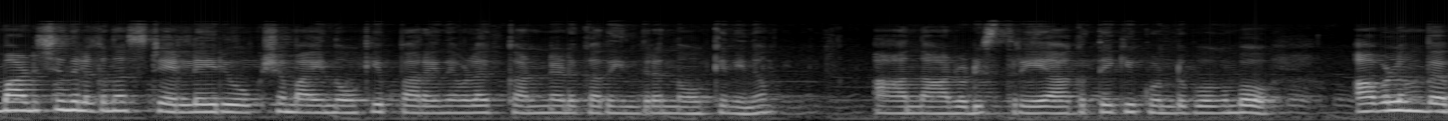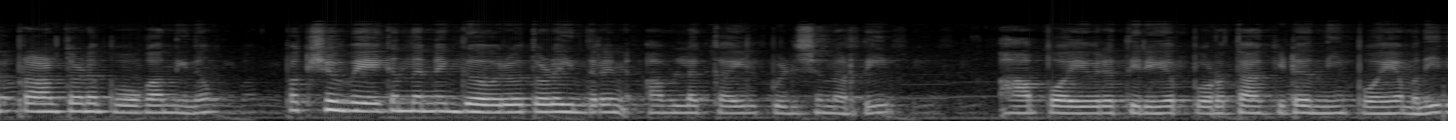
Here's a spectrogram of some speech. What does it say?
മടിച്ചു നിൽക്കുന്ന സ്റ്റെല്ലയെ രൂക്ഷമായി നോക്കി പറയുന്നവളെ കണ്ണെടുക്കാതെ ഇന്ദ്രൻ നോക്കി നിന്നു. ആ നാടോടി സ്ത്രീയെ അകത്തേക്ക് കൊണ്ടുപോകുമ്പോൾ അവളും വെപ്രാളത്തോടെ പോകാൻ നിന്നു. പക്ഷെ വേഗം തന്നെ ഗൗരവത്തോടെ ഇന്ദ്രൻ അവളുടെ കയ്യിൽ പിടിച്ചു നിർത്തി. ആ പോയവരെ തിരികെ പുറത്താക്കിയിട്ട് നീ പോയാൽ മതി.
